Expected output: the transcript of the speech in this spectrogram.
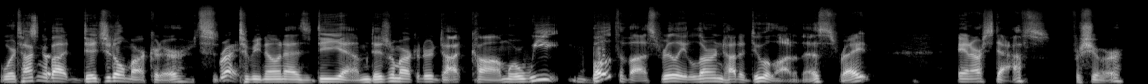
We're talking about digital marketer, Right. to be known as DM, digitalmarketer.com, where we both of us really learned how to do a lot of this, right? And our staffs, for sure.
